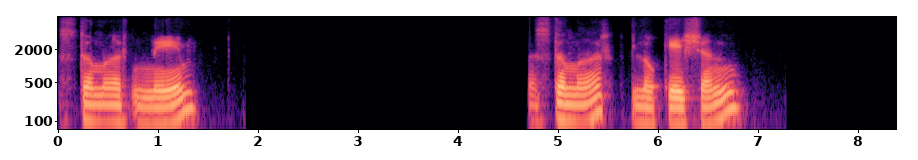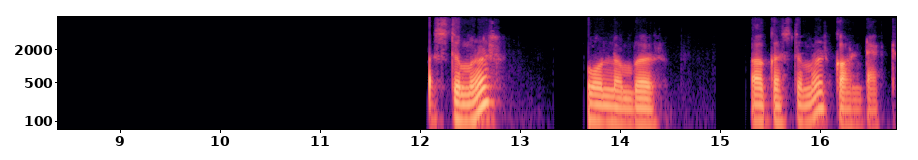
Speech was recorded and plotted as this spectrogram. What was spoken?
customer name customer location customer phone number a customer contact.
